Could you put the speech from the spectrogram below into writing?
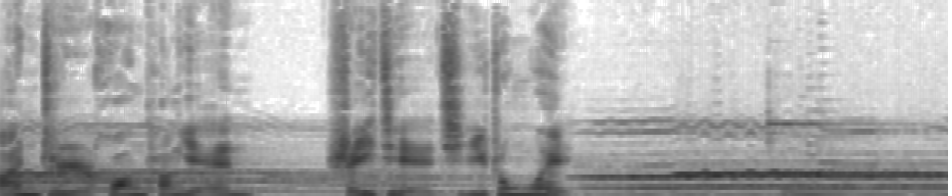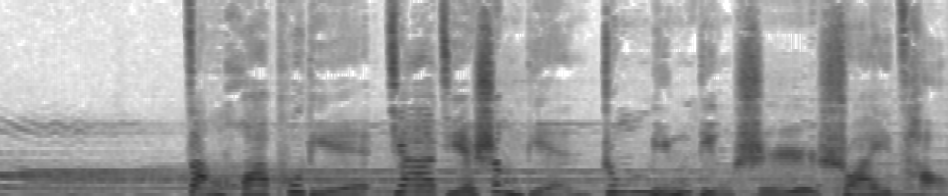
满纸荒唐言，谁解其中味？葬花扑蝶，佳节盛典，钟鸣鼎食，衰草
